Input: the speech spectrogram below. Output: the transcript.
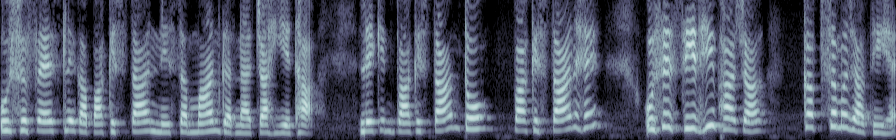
उस फैसले का पाकिस्तान ने सम्मान करना चाहिए था। लेकिन पाकिस्तान तो पाकिस्तान है उसे सीधी भाषा कब समझ आती है?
